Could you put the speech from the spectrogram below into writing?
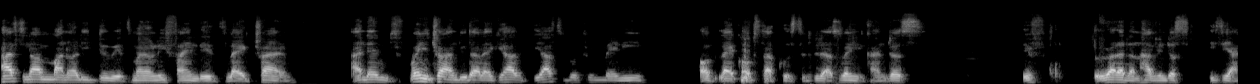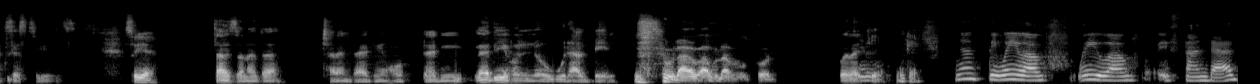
I have to now manually do it, manually find it, like try and and then when you try and do that, like you have you have to go through many of like obstacles to do that. So when you can just if rather than having just easy access to it. So yeah, that's another challenge I didn't hope that I didn't, I didn't even know would have been would have, I would have occurred. But like, yeah, okay. That's the when you have when you have a standard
